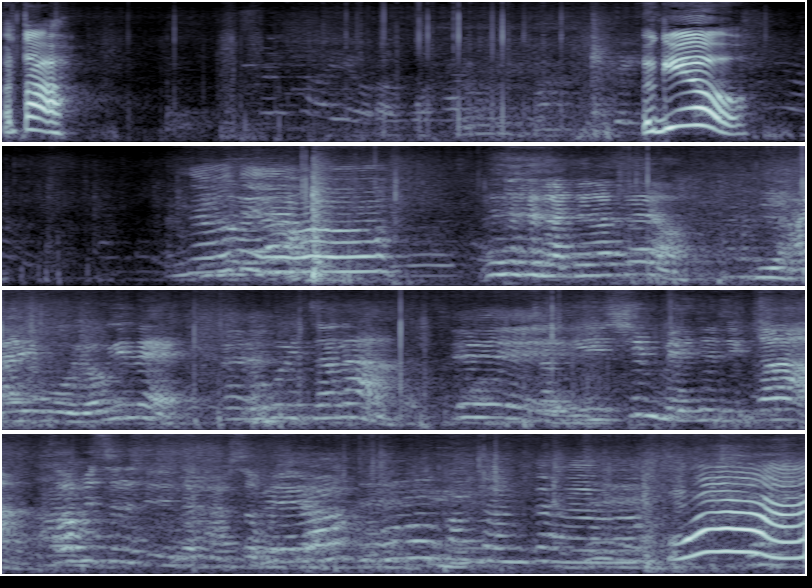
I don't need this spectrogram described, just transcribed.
왔다! 여기요! 안녕하세요. 네, 안녕하세요. 아이고 여기네. 여기 있잖아. 예. 저기 신메뉴니까 서비스로 드리는데 가서 그래요? 보자. 어, 감사합니다. 와!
